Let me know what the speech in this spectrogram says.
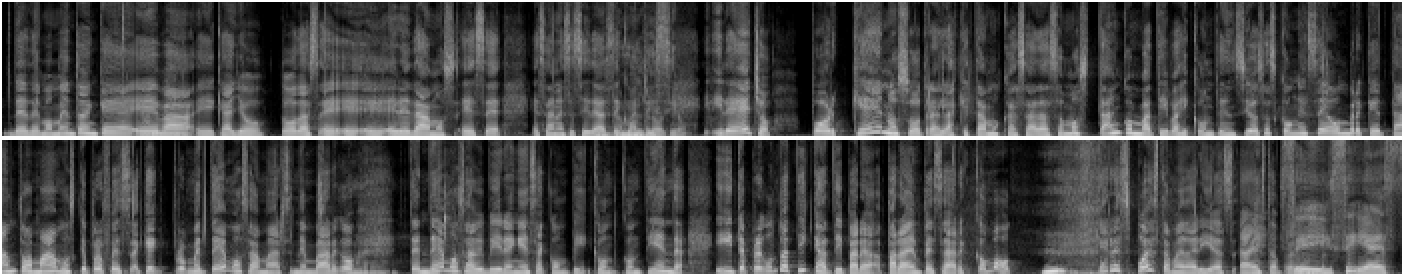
Desde el momento en que Eva eh, cayó, todas eh, eh, heredamos ese, esa necesidad de control. Y, de hecho, ¿por qué nosotras, las que estamos casadas, somos tan combativas y contenciosas con ese hombre que tanto amamos, que, profesa, que prometemos amar? Sin embargo, tendemos a vivir en esa contienda. Y te pregunto a ti, Katy, para, para empezar, ¿cómo, ¿Qué respuesta me darías a esta pregunta? Sí, sí, es,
